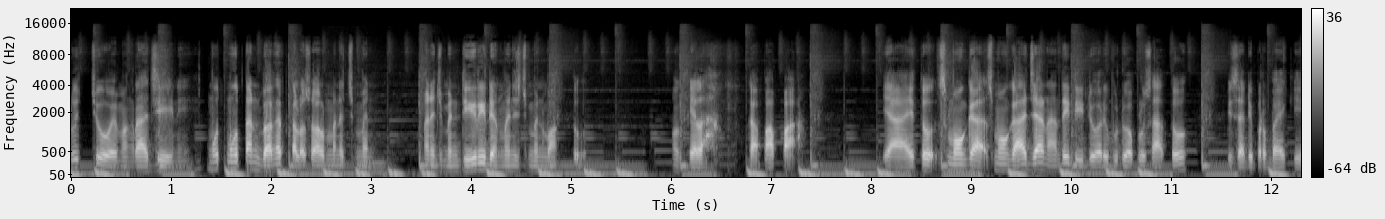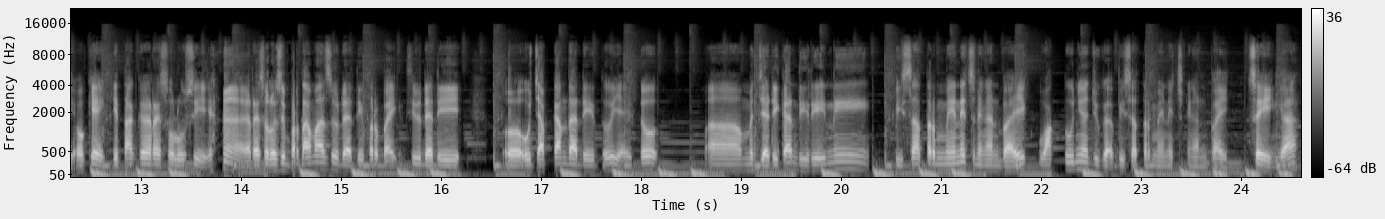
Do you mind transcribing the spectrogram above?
Lucu emang Raji ini, mut-mutan banget kalau soal manajemen manajemen diri dan manajemen waktu. Oke lah nggak apa-apa. Ya itu semoga semoga aja nanti di 2021 bisa diperbaiki. Oke kita ke resolusi. Resolusi pertama sudah diperbaiki sudah diucapkan uh, tadi itu yaitu uh, menjadikan diri ini bisa termanage dengan baik waktunya juga bisa termanage dengan baik. Sehingga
